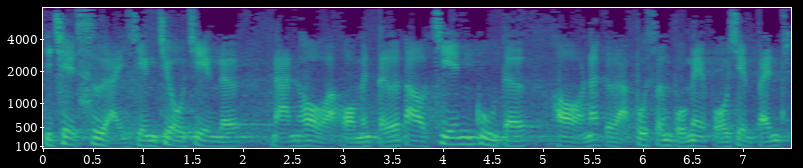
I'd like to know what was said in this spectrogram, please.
一切事啊，已经就近了。然后啊，我们得到坚固的哦，那个啊，不生不灭佛性本体。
